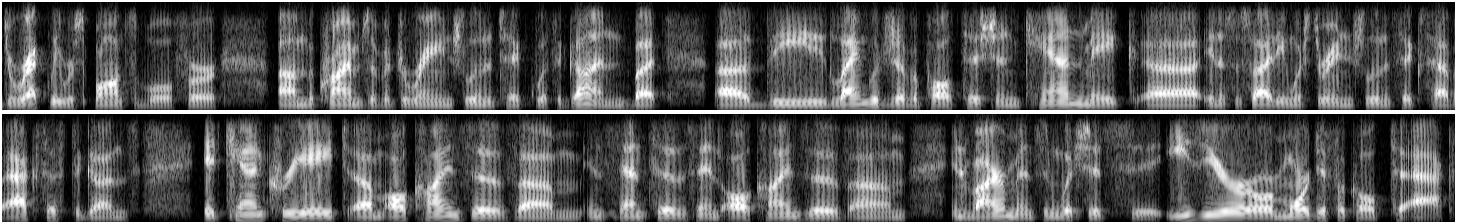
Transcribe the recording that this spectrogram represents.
directly responsible for um, the crimes of a deranged lunatic with a gun, but uh, the language of a politician can make, uh, in a society in which deranged lunatics have access to guns, it can create um, all kinds of um, incentives and all kinds of um, environments in which it's easier or more difficult to act,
